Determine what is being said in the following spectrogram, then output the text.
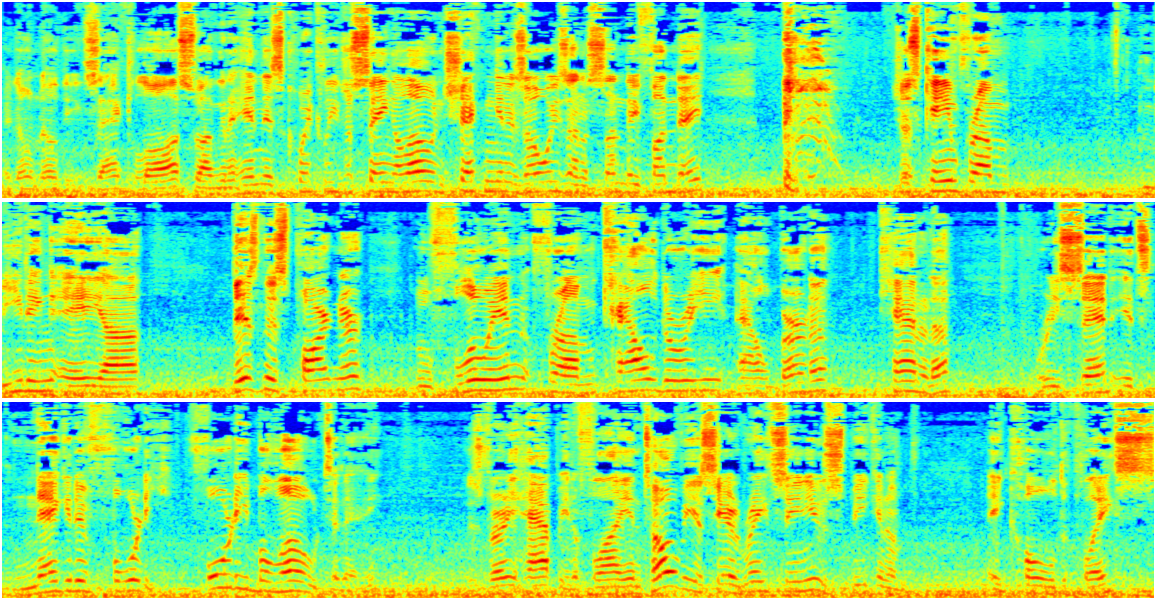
I don't know the exact law, so I'm going to end this quickly just saying hello and checking in as always on a Sunday fun day. just came from meeting a uh, business partner who flew in from Calgary, Alberta, Canada, where he said it's negative 40, 40 below today. Was very happy to fly in. Toby is here. Great seeing you. Speaking of a cold place,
